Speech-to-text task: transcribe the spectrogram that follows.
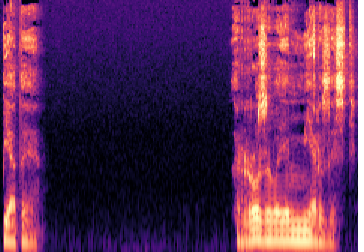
пятая Розовая мерзость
